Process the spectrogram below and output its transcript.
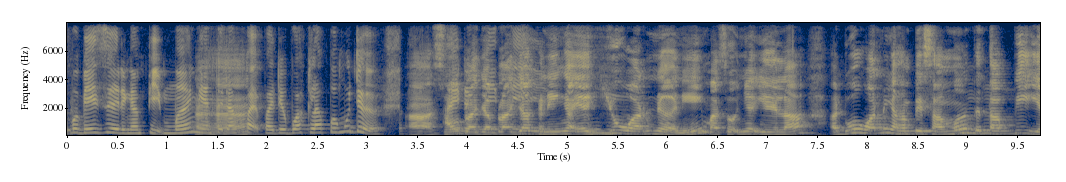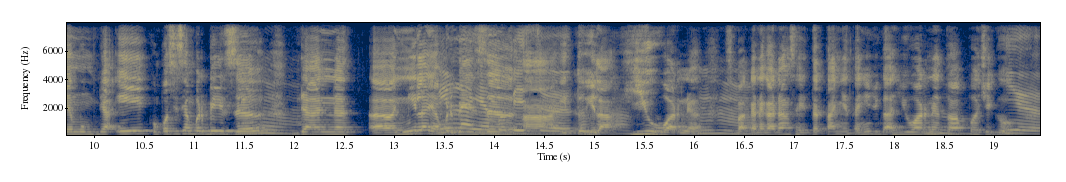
berbeza dengan pigment uh-huh. yang terdapat pada buah kelapa muda. Ah, so pelajar-pelajar kena ingat ya hue warna ni maksudnya ialah uh, dua warna yang hampir sama hmm. tetapi yang mempunyai komposisi yang berbeza hmm. dan uh, nilai yang nilai berbeza. Yang berbeza. Uh, itu ialah uh hue warna. Hmm. Sebab kadang-kadang saya tertanya-tanya juga hue warna hmm. tu apa cikgu? Yeah.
